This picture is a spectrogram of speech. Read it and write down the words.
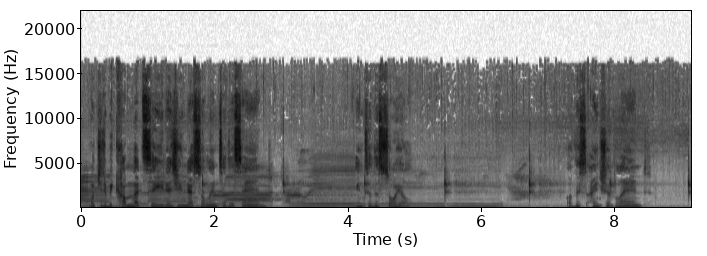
I want you to become that seed as you nestle into the sand, into the soil of this ancient land. I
